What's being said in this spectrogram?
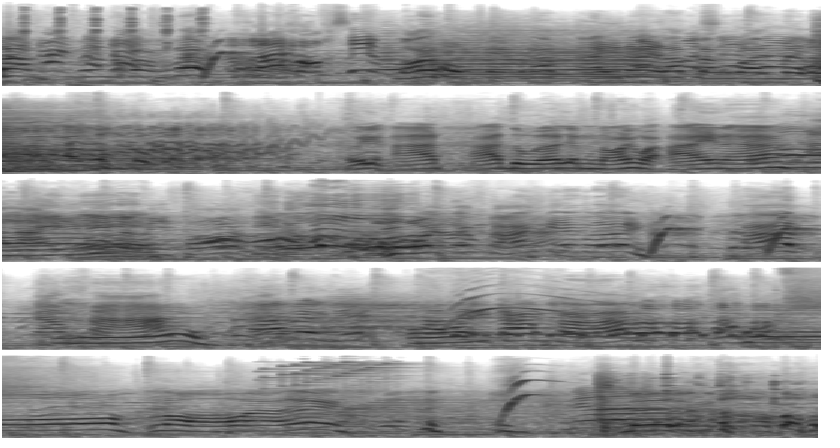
สามหนึ่งสองสามร้อยหกสิบร้อยหกสิบครับไอได้รับรางวัลไปเลยนะครับเฮ้ยอาร์ตอาร์ตดูแล้วยังน้อยกว่าไอ้นะ อะไรนี่มันมีซ่อนพี่ดูโอ้ยเต็มขา อ้โหนี่กล้ามขา โอ้โห หล่อว่ะเอ้ยหนึ่งโอ้โห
